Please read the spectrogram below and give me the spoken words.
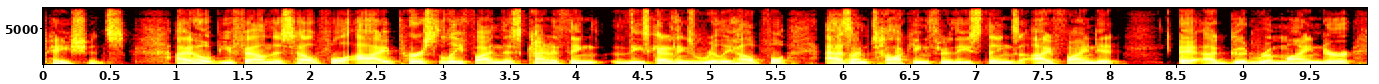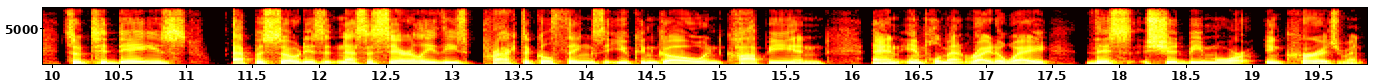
patience. I hope you found this helpful. I personally find this kind of thing, these kind of things really helpful. As I'm talking through these things, I find it a good reminder. So today's episode isn't necessarily these practical things that you can go and copy and and implement right away. This should be more encouragement.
